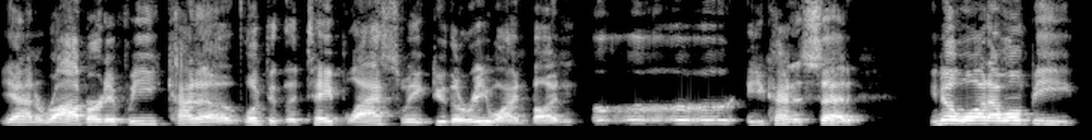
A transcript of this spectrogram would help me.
Yeah, and Robert, if we kind of looked at the tape last week, do the rewind button, you kind of said, you know what, I won't be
